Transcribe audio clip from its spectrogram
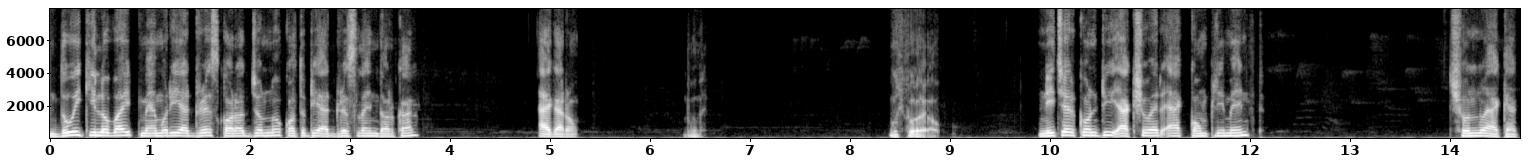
দুই কিলোবাইট মেমোরি অ্যাড্রেস করার জন্য কতটি অ্যাড্রেস লাইন দরকার? এগারো। নিচের কোনটি একশো এর এক কমপ্লিমেন্ট? শূন্য এক এক।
